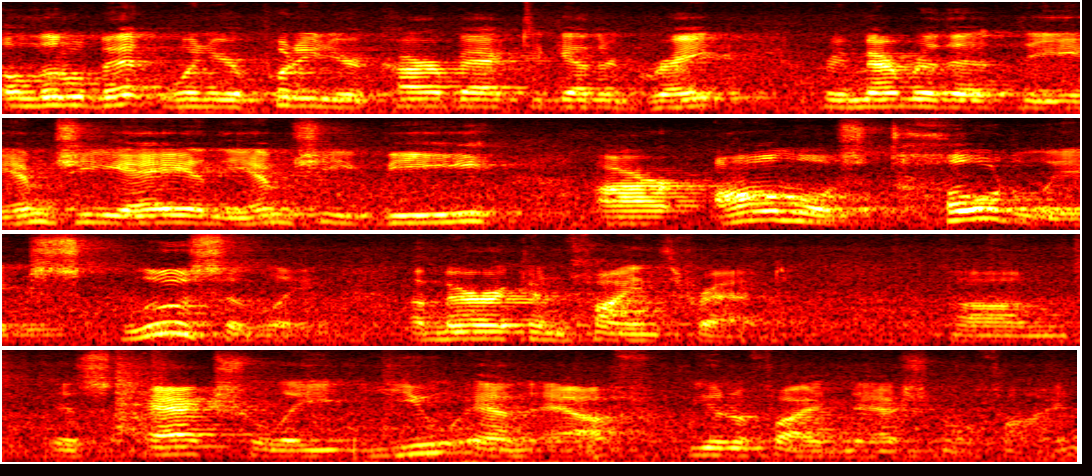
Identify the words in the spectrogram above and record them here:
a little bit when you're putting your car back together, great. Remember that the MGA and the MGB are almost totally exclusively American fine thread. Um, it's actually UNF, Unified National Fine,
